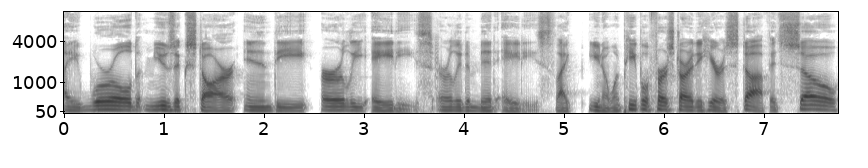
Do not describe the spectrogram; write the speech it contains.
a world music star in the early 80s, early to mid 80s. Like, you know, when people first started to hear his stuff, it's so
